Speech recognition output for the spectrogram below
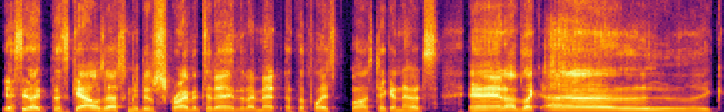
Yeah, see, like this gal was asking me to describe it today that I met at the place while I was taking notes, and I was like, uh, like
